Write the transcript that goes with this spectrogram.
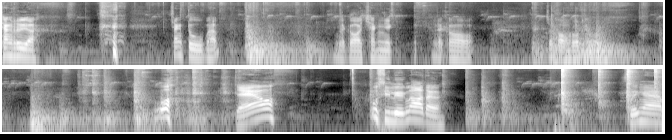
ช่างเรือ ช่างตูบครับ แล้วก็ช่างเง็กแล้วก็เจ้าของรถครับผมโอ้แจ๋วโอ้สีเหลืองล่อเตอสวยงาม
